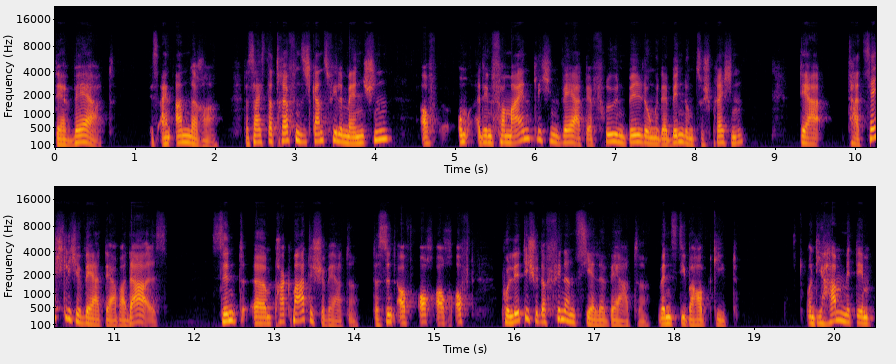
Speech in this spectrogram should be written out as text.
der Wert ist ein anderer. Das heißt, da treffen sich ganz viele Menschen, auf, um den vermeintlichen Wert der frühen Bildung und der Bindung zu sprechen. Der tatsächliche Wert, der aber da ist, sind äh, pragmatische Werte. Das sind auch, auch, auch oft politische oder finanzielle Werte, wenn es die überhaupt gibt. Und die haben mit dem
